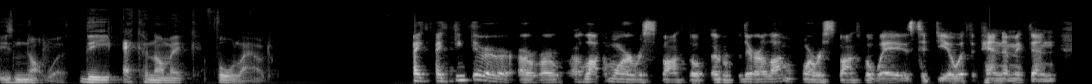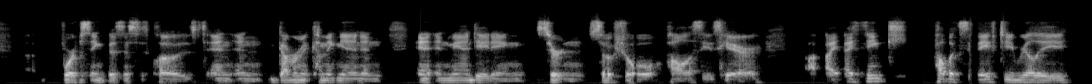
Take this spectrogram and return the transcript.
is not worth the economic fallout. I, I think there are, are, are, a lot more responsible. Uh, there are a lot more responsible ways to deal with the pandemic than forcing businesses closed and, and government coming in and, and, and mandating certain social policies here. I, I think public safety really,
